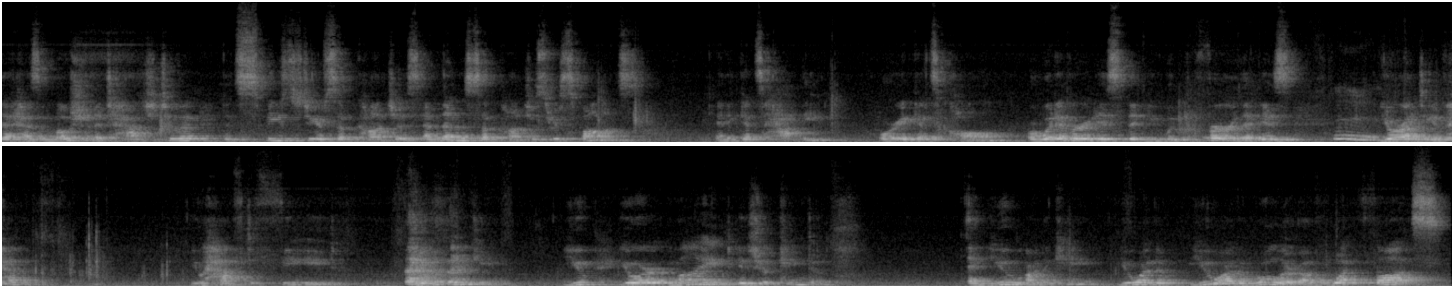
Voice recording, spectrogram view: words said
that has emotion attached to it that speaks to your subconscious, and then the subconscious responds. And it gets happy, or it gets calm, or whatever it is that you would prefer that is your idea of heaven. You have to feed your thinking. You, your mind is your kingdom, and you are the king. You are the, you are the ruler of what thoughts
